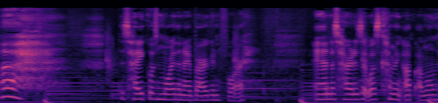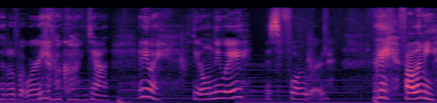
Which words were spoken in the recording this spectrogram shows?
this hike was more than I bargained for. And as hard as it was coming up, I'm a little bit worried about going down. Anyway, the only way is forward. Okay, follow me.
